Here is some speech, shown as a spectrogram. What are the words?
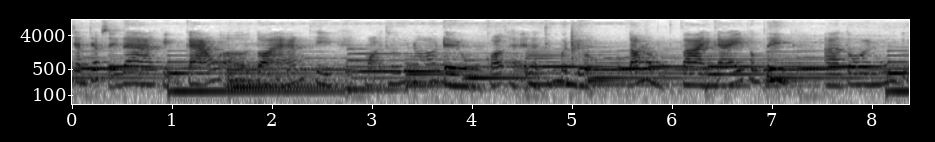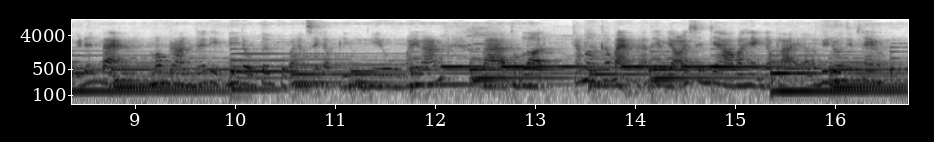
tranh chấp xảy ra kiện cáo ở tòa án thì mọi thứ nó đều có thể là chứng minh được. Đó là một vài cái thông tin à, tôi muốn gửi đến bạn. Mong rằng cái việc đi đầu tư của bạn sẽ gặp nhiều nhiều may mắn và thuận lợi. Cảm ơn các bạn đã theo dõi. Xin chào và hẹn gặp lại ở video tiếp theo.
